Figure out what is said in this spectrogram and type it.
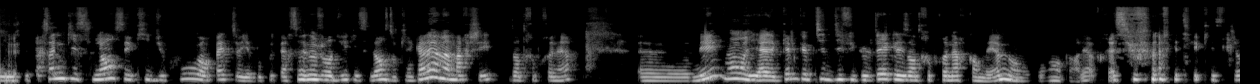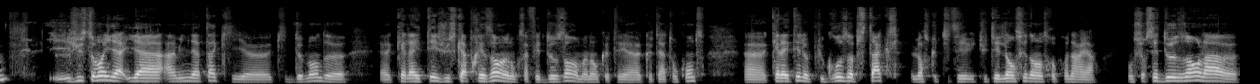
des personnes qui se lancent et qui, du coup, en fait, il y a beaucoup de personnes aujourd'hui qui se lancent, donc il y a quand même un marché d'entrepreneurs. Euh, mais bon, il y a quelques petites difficultés avec les entrepreneurs quand même. On pourra en parler après si vous avez des questions. Justement, il y a, il y a Aminata qui, euh, qui demande euh, quel a été jusqu'à présent, donc ça fait deux ans maintenant que tu es, que es à ton compte, quel a été le plus gros obstacle lorsque tu t'es, lancé dans l'entrepreneuriat? Donc sur ces deux ans là,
